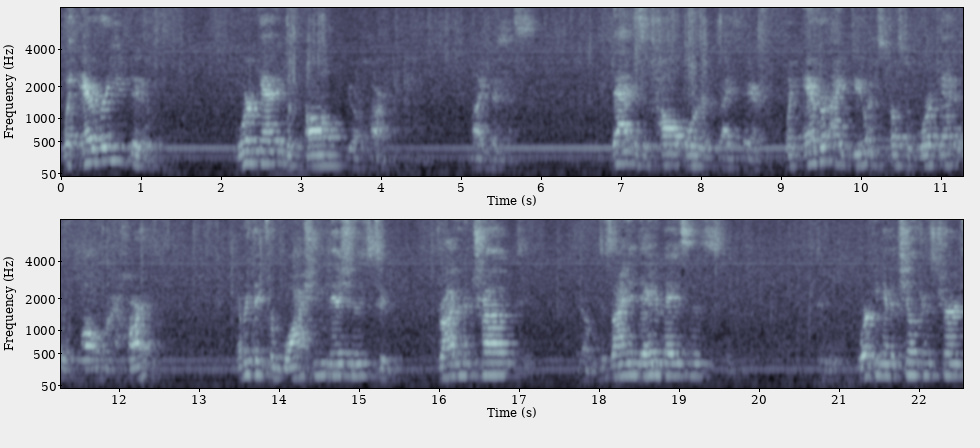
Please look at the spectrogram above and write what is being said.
whatever you do, work at it with all your heart. My goodness. That is a tall order right there. Whatever I do, I'm supposed to work at it with all my heart. Everything from washing dishes to driving a truck to you know, designing databases to, to working in a children's church,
